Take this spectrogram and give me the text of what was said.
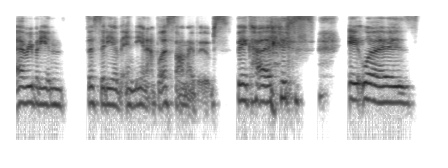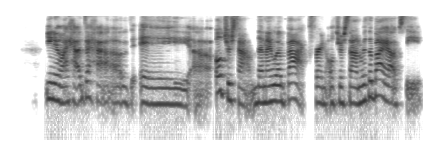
everybody in the city of Indianapolis saw my boobs because it was you know, I had to have a uh, ultrasound. Then I went back for an ultrasound with a biopsy.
